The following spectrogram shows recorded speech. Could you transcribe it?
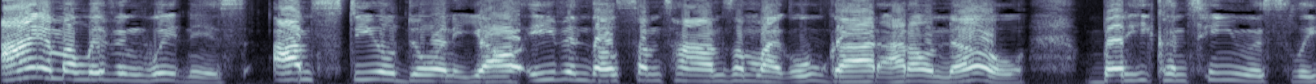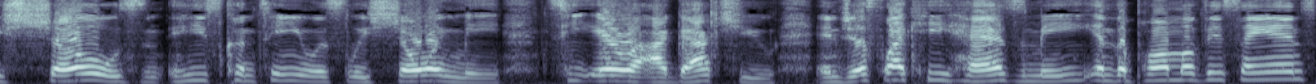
I am a living witness. I'm still doing it, y'all, even though sometimes I'm like, oh God, I don't know. But he continuously shows, he's continuously showing me, Tiara, I got you. And just like he has me in the palm of his hands,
